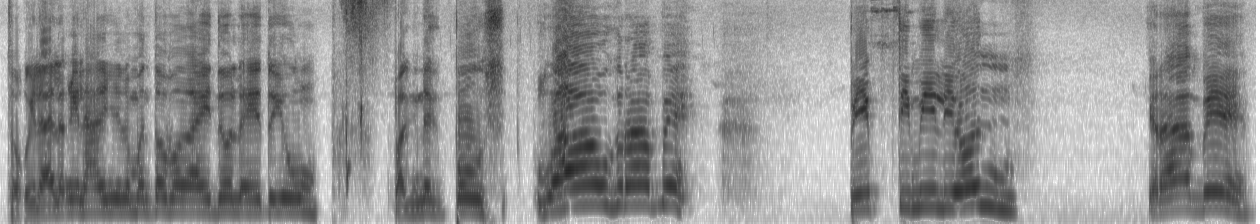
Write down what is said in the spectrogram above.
So, kilalang ilahan nyo naman to mga idol. Ito yung pag nag-post. Wow, grabe! 50 million! Grabe!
